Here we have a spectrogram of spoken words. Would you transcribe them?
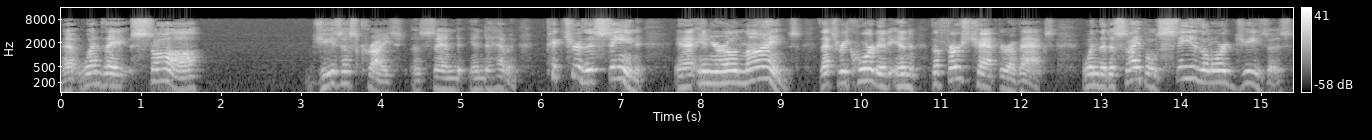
when they saw Jesus Christ ascend into heaven. Picture this scene uh, in your own minds. That's recorded in the first chapter of Acts. When the disciples see the Lord Jesus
